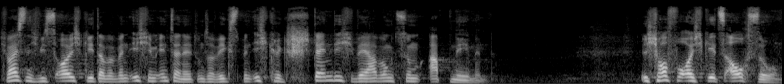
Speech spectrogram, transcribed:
Ich weiß nicht, wie es euch geht, aber wenn ich im Internet unterwegs bin, ich krieg ständig Werbung zum Abnehmen. Ich hoffe, euch geht's auch so.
